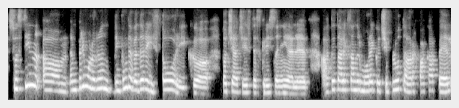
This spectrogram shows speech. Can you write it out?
Susțin, uh, în primul rând, din punct de vedere istoric, uh, tot ceea ce este scris în ele. Atât Alexandru More cât și Plutarh fac apel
